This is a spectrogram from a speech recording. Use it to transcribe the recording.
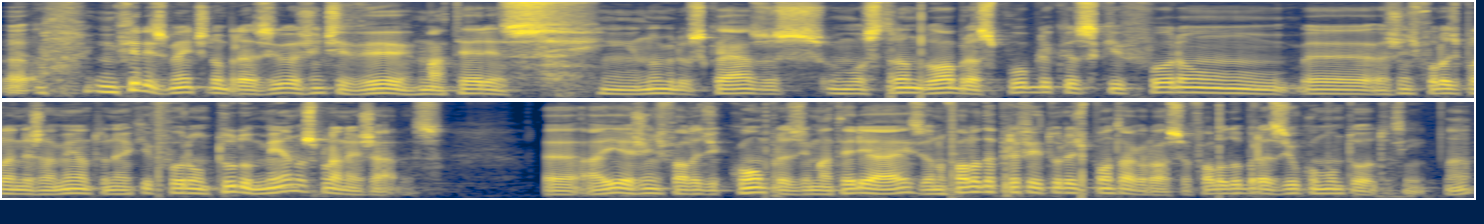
Uh, infelizmente, no Brasil, a gente vê matérias, em inúmeros casos, mostrando obras públicas que foram, uh, a gente falou de planejamento, né, que foram tudo menos planejadas. É, aí a gente fala de compras de materiais, eu não falo da Prefeitura de Ponta Grossa, eu falo do Brasil como um todo. Sim. Né?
